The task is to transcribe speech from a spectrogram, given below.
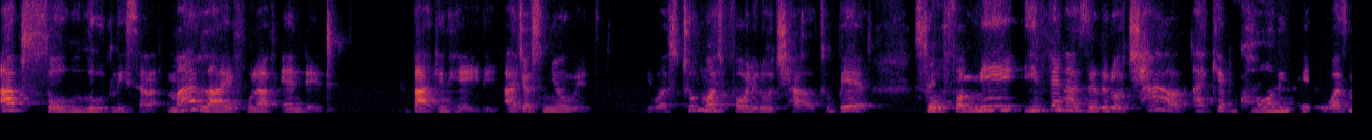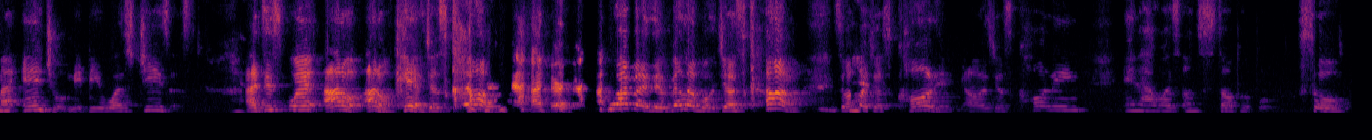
absolutely, Sarah, my life would have ended back in Haiti. I just knew it. It was too much for a little child to bear. So for me, even as a little child, I kept calling. Mm-hmm. Maybe it was my angel, maybe it was Jesus. At this point, I don't, I don't care. Just come. Whoever is available, just come. So I was just calling. I was just calling, and I was unstoppable. So,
